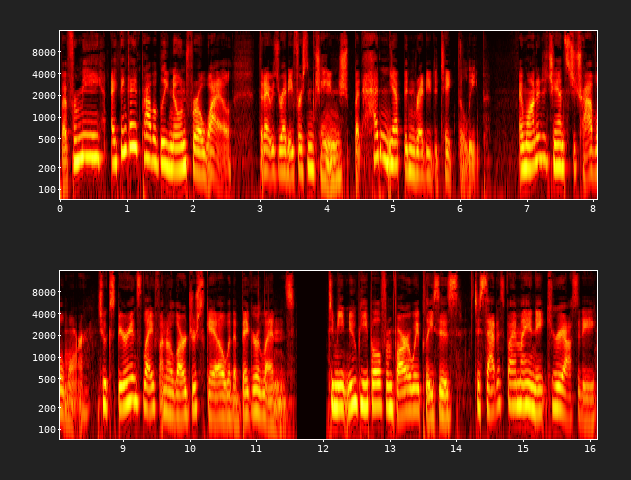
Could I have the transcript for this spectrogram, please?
But for me, I think I'd probably known for a while that I was ready for some change, but hadn't yet been ready to take the leap. I wanted a chance to travel more, to experience life on a larger scale with a bigger lens, to meet new people from faraway places, to satisfy my innate curiosity.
